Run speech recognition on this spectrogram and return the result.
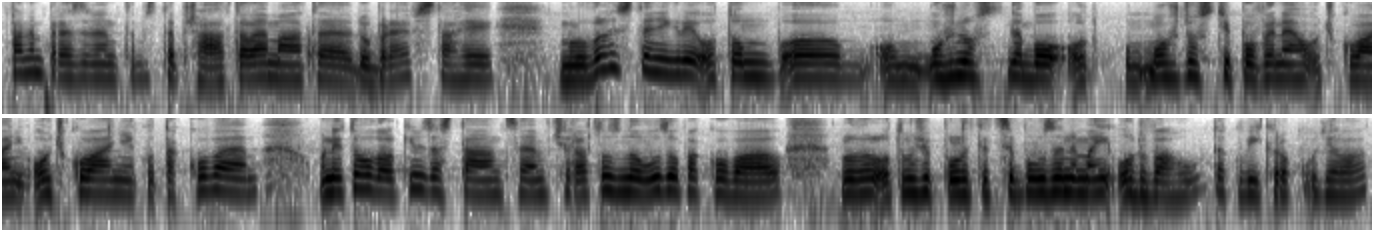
panem prezidentem jste přátelé, máte dobré vztahy. Mluvili jste někdy o tom, eh, o možnost, nebo o možnosti povinného očkování, o očkování jako takovém? On je toho velkým zastáncem, včera to znovu zopakoval. Mluvil o tom, že politici pouze nemají odvahu takový krok udělat?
